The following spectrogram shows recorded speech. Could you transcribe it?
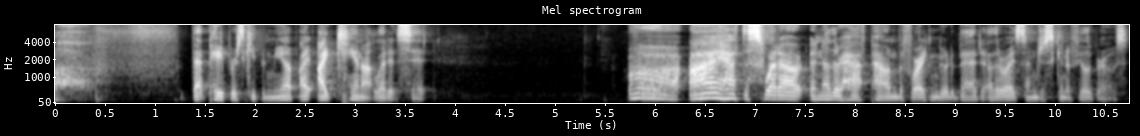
oh, that paper's keeping me up. I, I cannot let it sit oh, I have to sweat out another half pound before I can go to bed. Otherwise, I'm just going to feel gross.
